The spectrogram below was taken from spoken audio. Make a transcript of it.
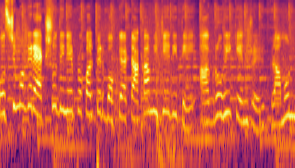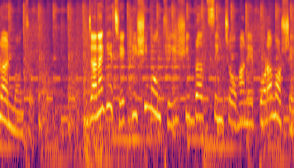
পশ্চিমবঙ্গের একশো দিনের প্রকল্পের বকেয়া টাকা মিটিয়ে দিতে আগ্রহী কেন্দ্রের গ্রামোন্নয়ন মন্ত্রক। জানা গেছে কৃষিমন্ত্রী শিবরাজ সিং চৌহানের পরামর্শে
